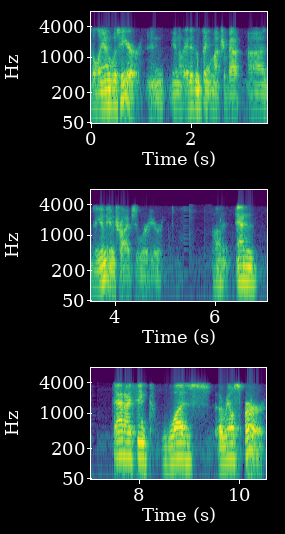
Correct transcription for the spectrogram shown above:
the land was here. And, you know, they didn't think much about uh, the Indian tribes who were here. Uh, and that, I think, was a real spur.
